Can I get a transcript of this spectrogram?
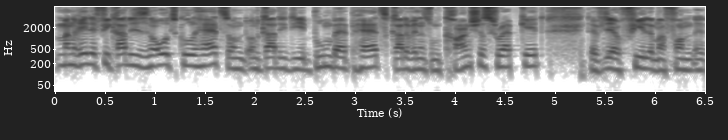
man redet wie gerade diesen Oldschool-Heads und, und gerade die Boom-Bap-Heads, gerade wenn es um Conscious Rap geht, da wird ja auch viel immer von äh,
